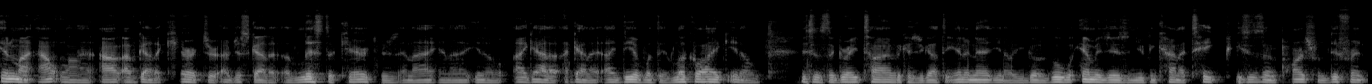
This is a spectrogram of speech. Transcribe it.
in my outline I, have got a character. I've just got a, a, list of characters, and I and I you know I got a I got an idea of what they look like. You know, this is a great time because you got the internet. You know, you go to Google Images and you can kind of take pieces and parts from different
